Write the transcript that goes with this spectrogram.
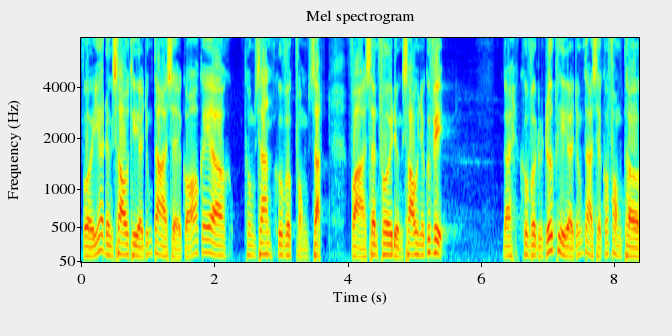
Với đường sau thì chúng ta sẽ có cái không gian khu vực phòng giặt và sân phơi đường sau nha quý vị. Đây, khu vực đường trước thì chúng ta sẽ có phòng thờ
